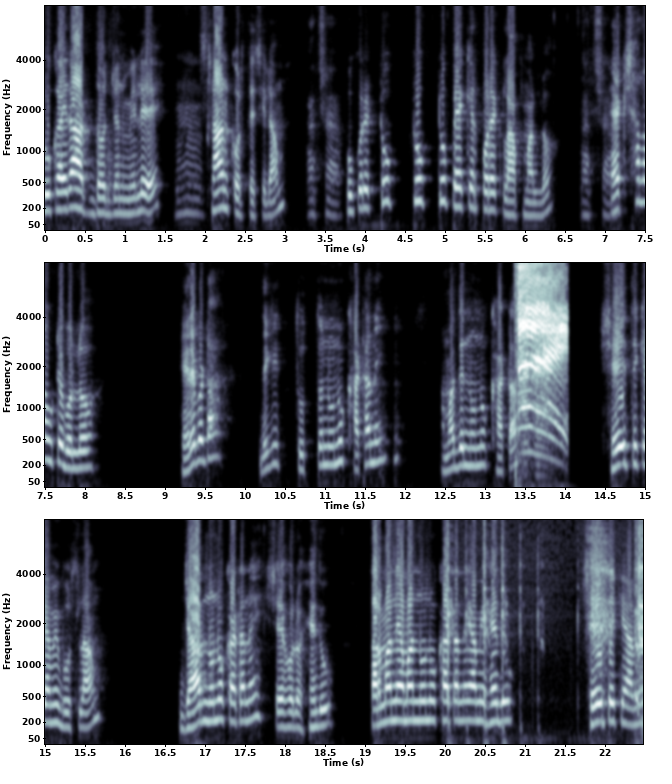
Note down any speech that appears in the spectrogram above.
টুকাইরা আট দশজন মিলে স্নান করতেছিলাম। আচ্ছা। পুকুরে টুপ টুপ টুপ একের পর এক লাভ মারলো। আচ্ছা। এক শালা উঠে বলল হেরে বেটা দেখি তোর তো নুনু খাটা নেই আমাদের নুনু খাটা। সেই থেকে আমি বুঝলাম যার নুনু কাটা নেই সে হলো হেঁদু তার মানে আমার নুনু কাটা নেই আমি হেঁদু সেই থেকে আমি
